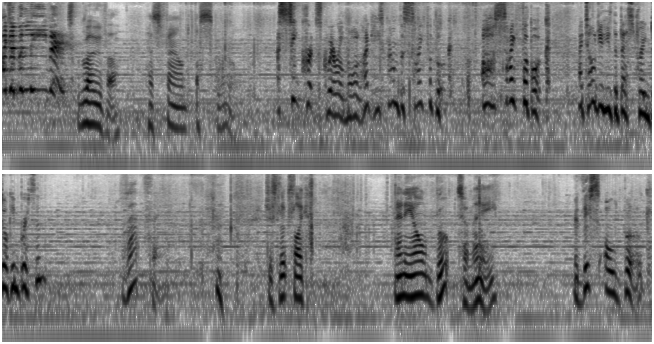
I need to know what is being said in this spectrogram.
I don't believe it! Rover has found a squirrel. A secret squirrel, more like. He's found the cipher book. Our cipher book. I told you he's the best trained dog in Britain. That thing just looks like any old book to me. But This old book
